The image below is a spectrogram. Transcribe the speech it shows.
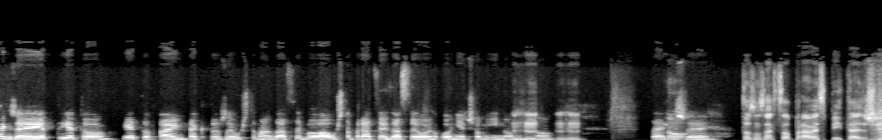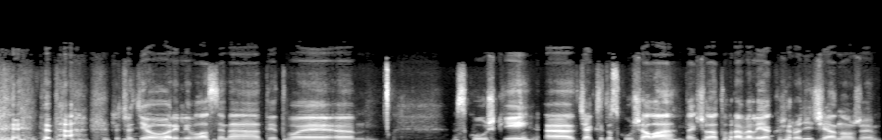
Takže je, je, to, je to fajn takto, že už to mám za sebou a už tá práca je zase o, o niečom inom. Mm-hmm, no. Mm-hmm. Takže... No to som sa chcel práve spýtať, že, teda, že čo ti hovorili vlastne na tie tvoje um, skúšky, uh, ak si to skúšala, tak čo na to pravili akože rodičia, no, že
